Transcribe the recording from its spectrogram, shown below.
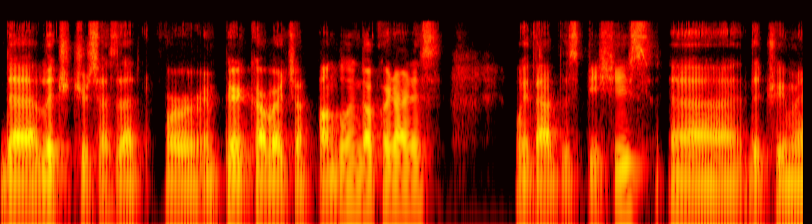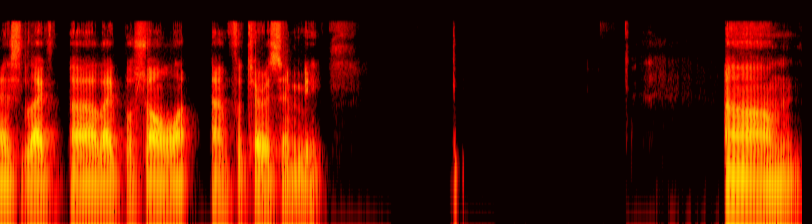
the literature says that for impaired coverage of fungal endocarditis without the species, uh, the treatment is lip, uh, liposomal amphotericin B. Um,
